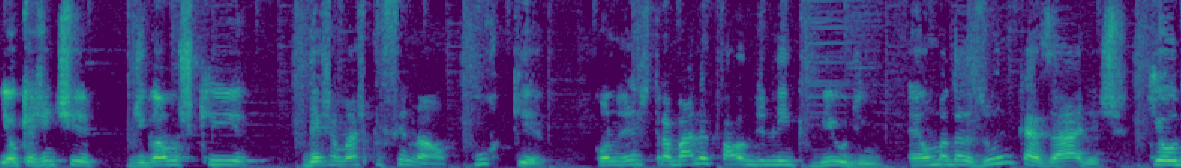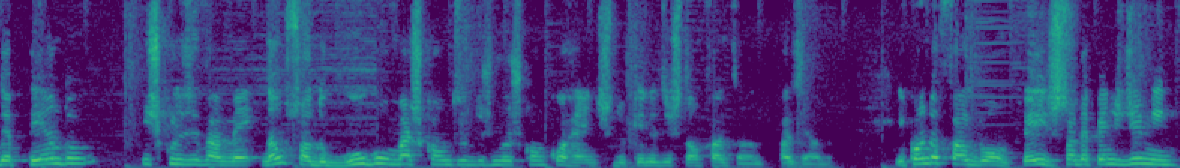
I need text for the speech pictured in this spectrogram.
e é o que a gente, digamos que, deixa mais para o final. Por quê? Quando a gente trabalha e fala de link building, é uma das únicas áreas que eu dependo exclusivamente, não só do Google, mas como dos meus concorrentes, do que eles estão fazendo. fazendo. E quando eu falo do on-page, só depende de mim.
